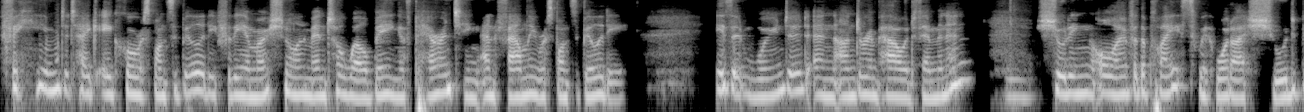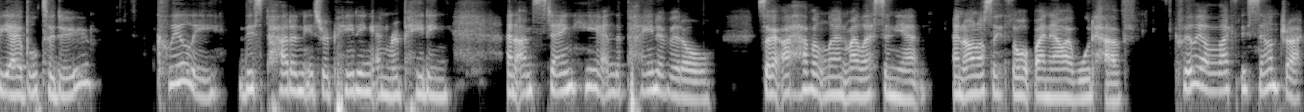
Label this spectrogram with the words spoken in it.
for him to take equal responsibility for the emotional and mental well being of parenting and family responsibility? Is it wounded and underempowered feminine, mm. shooting all over the place with what I should be able to do? Clearly, this pattern is repeating and repeating, and I'm staying here in the pain of it all. So I haven't learned my lesson yet, and honestly thought by now I would have. Clearly, I like this soundtrack.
